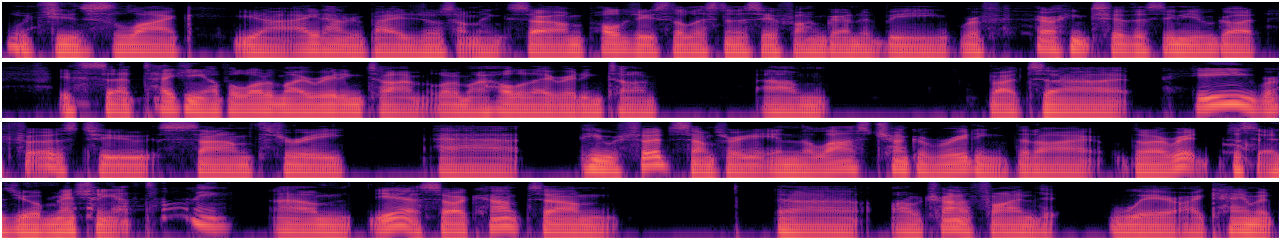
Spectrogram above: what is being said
which is like, you know, 800 pages or something. So um, apologies to the listeners if I'm going to be referring to The City of God. It's uh, taking up a lot of my reading time, a lot of my holiday reading time. Um, but uh, he refers to Psalm 3. Uh, he referred to Psalm 3 in the last chunk of reading that I that I read, just as you were mentioning it. Timing. Um, yeah, so I can't. Um, uh, I'm trying to find where I came it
